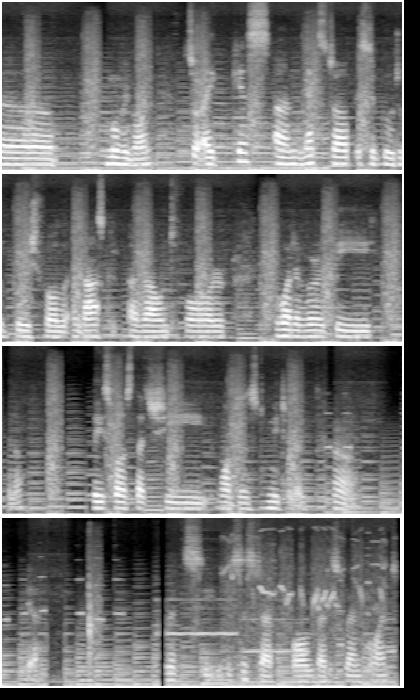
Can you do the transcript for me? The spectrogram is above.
uh, moving on. So I guess our next stop is to go to Birchwall and ask around for whatever the you know place was that she wanted us to meet her in. Uh, yeah. Let's see, this is Daggerfall, that is Glen Point.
